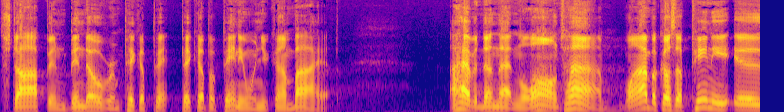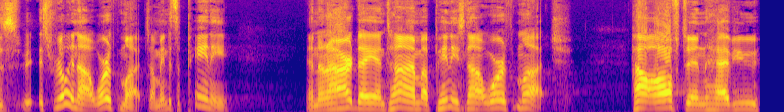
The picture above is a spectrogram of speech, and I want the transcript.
stop and bend over and pick, a, pick up a penny when you come by it? I haven't done that in a long time. Why? Because a penny is, it's really not worth much. I mean, it's a penny. And in our day and time, a penny's not worth much. How often have you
